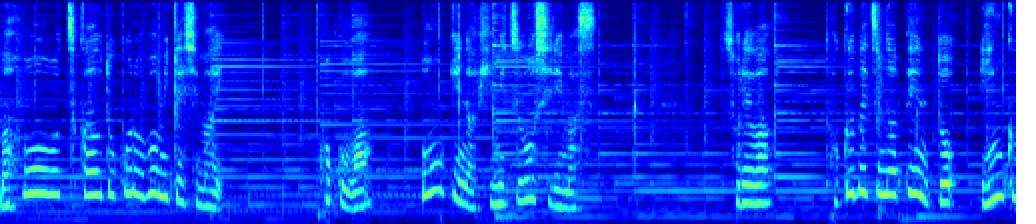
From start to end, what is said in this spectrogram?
魔法を使うところを見てしまいココは大きな秘密を知ります。それは特別なペンとインク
